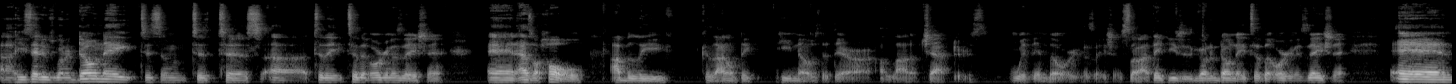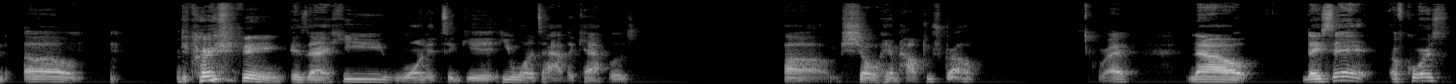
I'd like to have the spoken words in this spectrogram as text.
Uh, he said he was going to donate to some to to uh, to the to the organization, and as a whole, I believe because I don't think he knows that there are a lot of chapters within the organization. So I think he's just going to donate to the organization. And um, the crazy thing is that he wanted to get, he wanted to have the Kappas um, show him how to stroll. Right now, they said, of course,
